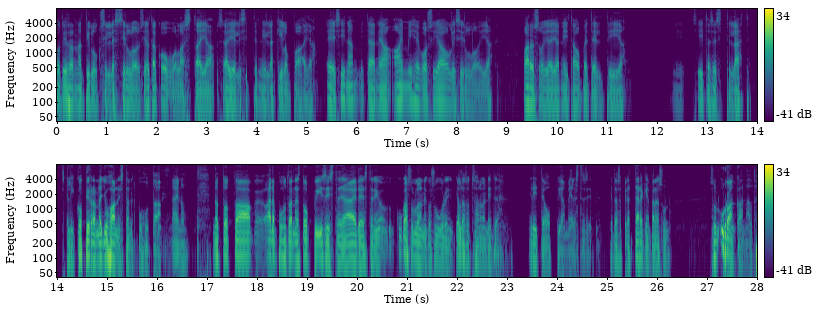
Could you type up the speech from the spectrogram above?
kotirannan tiluksille silloin sieltä Kouvolasta ja se ajeli sitten niillä kilpaa ja ei siinä mitään, ne aimihevosia oli silloin ja varsoja ja niitä opeteltiin ja niin siitä se sitten lähti. Eli kotirannan Juhannista nyt puhutaan. Näin on. No tota, aina puhutaan näistä oppi-isistä ja äideistä, niin kuka sulle on niin suurin, keltä sä oot saanut eniten, eniten oppia mielestäsi? Ketä sä pidät tärkeimpänä sun, sun uran kannalta?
